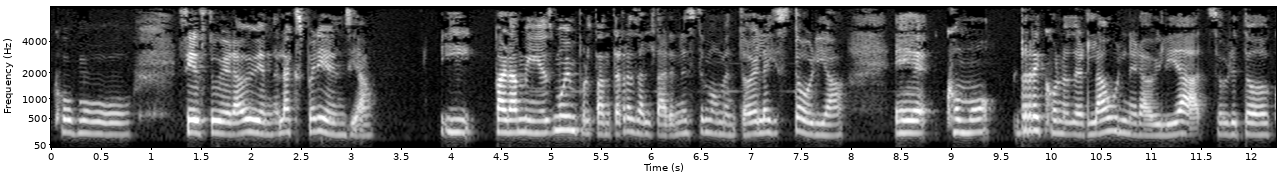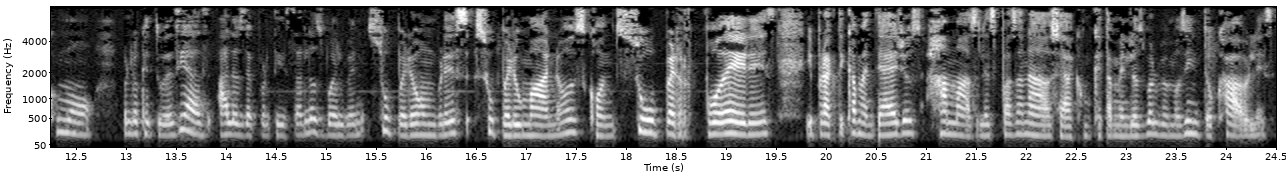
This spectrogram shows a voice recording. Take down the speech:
como si estuviera viviendo la experiencia. Y para mí es muy importante resaltar en este momento de la historia eh, cómo reconocer la vulnerabilidad, sobre todo como por lo que tú decías, a los deportistas los vuelven superhombres, superhumanos, con superpoderes y prácticamente a ellos jamás les pasa nada, o sea, como que también los volvemos intocables.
